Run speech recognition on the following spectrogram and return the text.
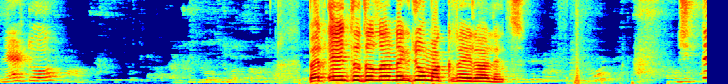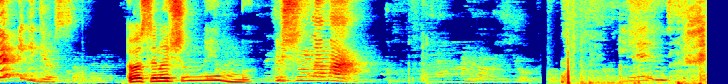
Nerede o? Ben end adalarına gidiyorum hakkını helal et. Cidden mi gidiyorsun? Evet seni ışınlayayım mı? Işınlama. Dinledin mi sen?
